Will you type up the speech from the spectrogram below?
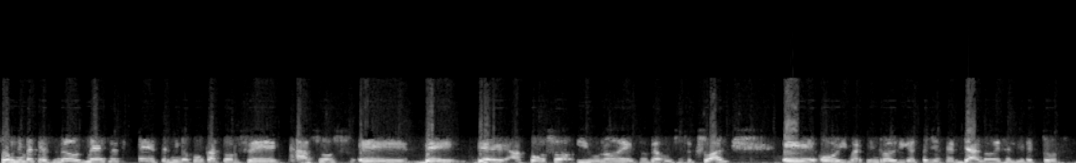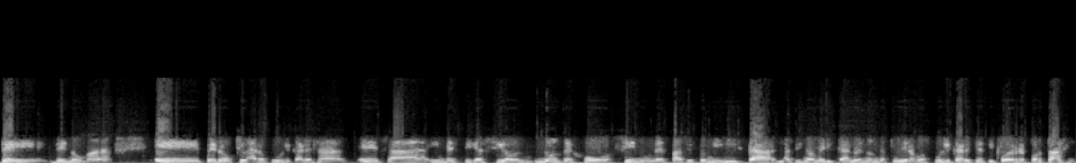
Fue una investigación de dos meses, eh, terminó con 14 casos eh, de, acoso y uno de esos de abuso sexual. Eh, hoy Martín Rodríguez Pellecer ya no es el director de, Nómada, pero claro, publicar esa, esa investigación nos dejó sin un espacio feminista latinoamericano en donde pudiéramos publicar ese tipo de reportajes.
